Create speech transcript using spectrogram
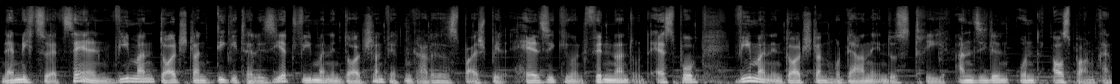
nämlich zu erzählen, wie man Deutschland digitalisiert, wie man in Deutschland, wir hatten gerade das Beispiel Helsinki und Finnland und Espoo, wie man in Deutschland moderne Industrie ansiedeln und ausbauen kann.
